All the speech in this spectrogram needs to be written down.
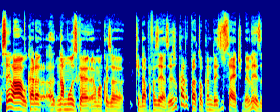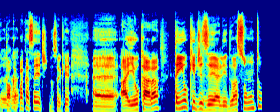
sei lá, o cara na música é uma coisa que dá pra fazer. Às vezes o cara tá tocando desde o set, beleza, toca pra cacete, não sei o quê. É, aí o cara tem o que dizer ali do assunto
